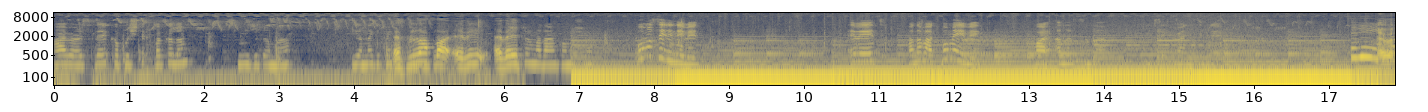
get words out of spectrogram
Hyverse'le kapıştık. Bakalım. Sunucuda mı? Yanına gitmek Efrin istiyorum. abla evi eve Durmadan konuşuyor. Bu mu senin evin? Evet. Bana bak bu mu evin? Vay anasını. Yüksek güvenlikli bir ev. Evet.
